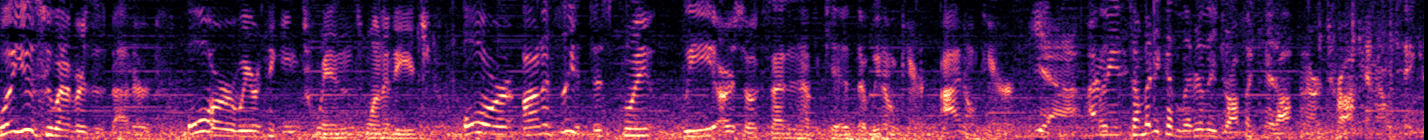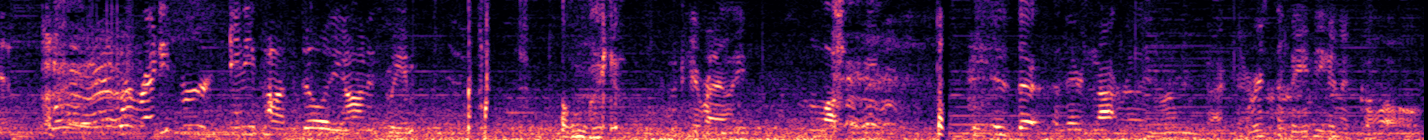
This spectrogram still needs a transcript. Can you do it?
we'll use whoever's is better. Or we were thinking twins, one of each. Or honestly, at this point, we are so excited to have a kid that we don't care. I don't care. Yeah, I Like, mean, somebody could literally drop a kid off in our truck and I would take it. we're ready for any possibility, honestly. Oh my god. okay, Riley, this is a lot for. Is there? There's not really room back there. Where's the baby gonna go?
